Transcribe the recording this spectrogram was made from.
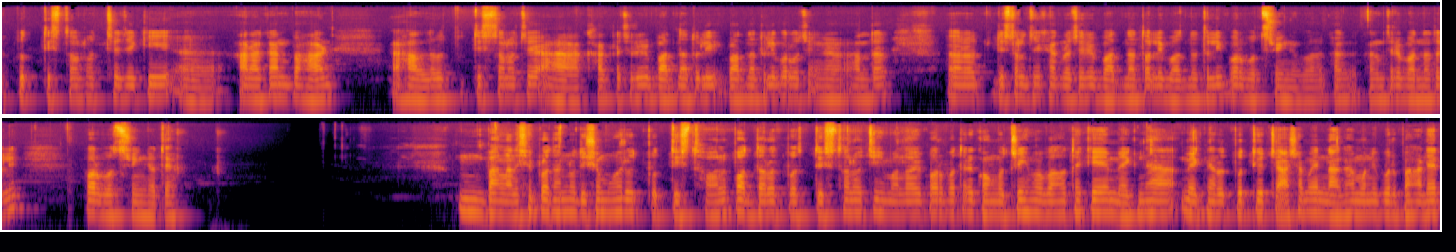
উৎপত্তিস্থল হচ্ছে যে কি আরাকান পাহাড়। হালদার উৎপত্তিস্থল হচ্ছে খাগড়াছড়ির বাদনাতলি বাদনাতলি পর্বত হালদার উৎপত্তিস্থল হচ্ছে খাগড়াছড়ির বাদনাতলি বাদনাতলি পর্বত শৃঙ্গ খাগড়াছড়ির বাদনাতলি পর্বত শৃঙ্গতে বাংলাদেশের প্রধান নদীসমূহের উৎপত্তিস্থল পদ্মার উৎপত্তিস্থল হচ্ছে হিমালয় পর্বতের গঙ্গোত্রী হিমবাহ থেকে মেঘনা, মেঘনার উৎপত্তি হচ্ছে আসামের নাগা মণিপুর পাহাড়ের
